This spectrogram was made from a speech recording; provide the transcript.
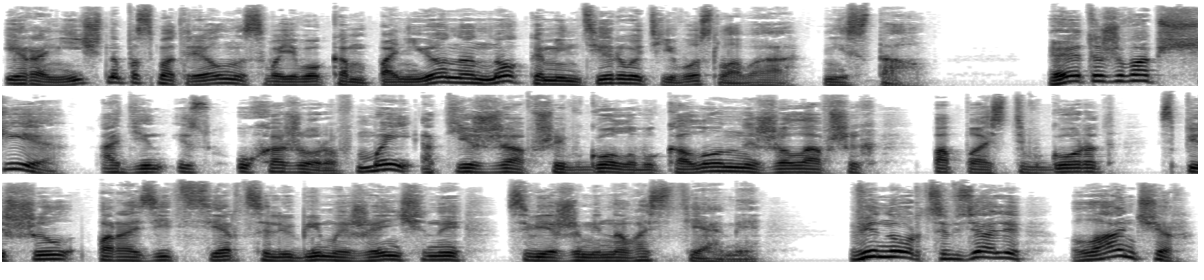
иронично посмотрел на своего компаньона, но комментировать его слова не стал. «Это же вообще!» Один из ухажеров Мэй, отъезжавший в голову колонны, желавших попасть в город, спешил поразить сердце любимой женщины свежими новостями. «Винорцы взяли ланчер!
